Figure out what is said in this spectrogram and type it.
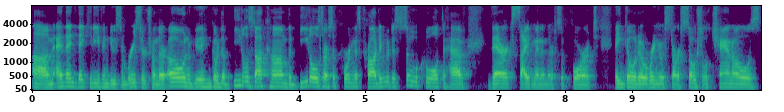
Um, and then they can even do some research on their own. They can go to Beatles.com. The Beatles are supporting this project, which is so cool to have their excitement and their support. They can go to Ringo Starr social channels.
